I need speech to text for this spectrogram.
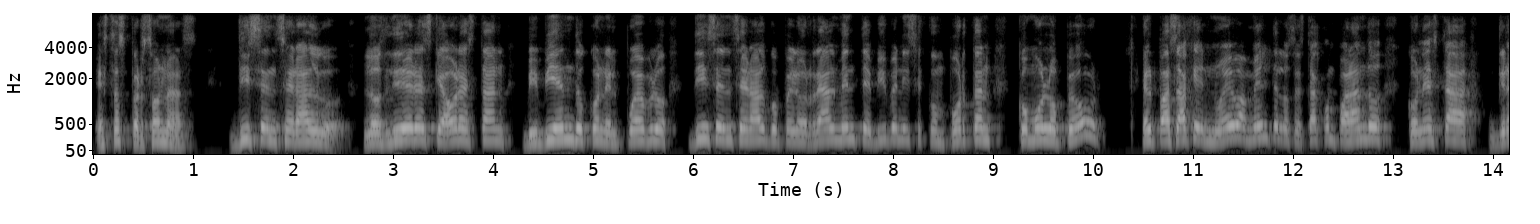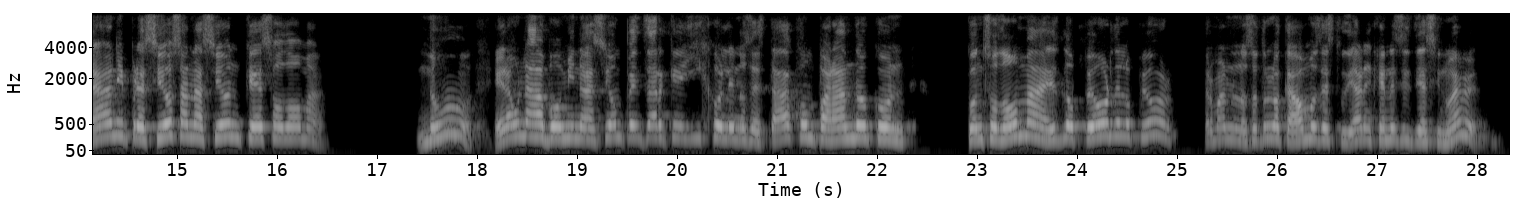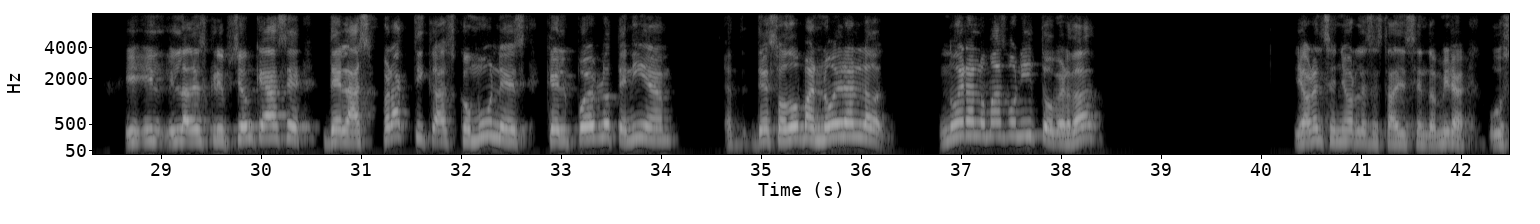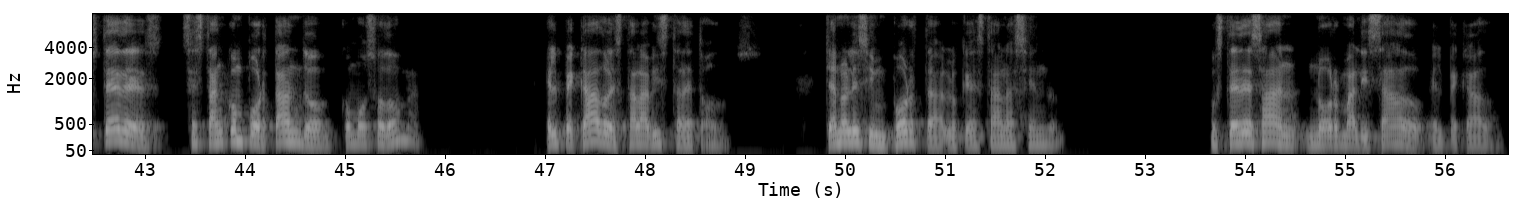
Estas personas dicen ser algo. Los líderes que ahora están viviendo con el pueblo dicen ser algo, pero realmente viven y se comportan como lo peor. El pasaje nuevamente los está comparando con esta gran y preciosa nación que es Sodoma. No, era una abominación pensar que, híjole, nos está comparando con, con Sodoma. Es lo peor de lo peor. Hermano, nosotros lo acabamos de estudiar en Génesis 19. Y, la descripción que hace de las prácticas comunes que el pueblo tenía de Sodoma no lo, no era lo más bonito, ¿verdad? Y ahora el Señor les está diciendo, mira, ustedes se están comportando como Sodoma. El pecado está a la vista de todos. Ya no les importa lo que están haciendo. Ustedes han normalizado el pecado,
